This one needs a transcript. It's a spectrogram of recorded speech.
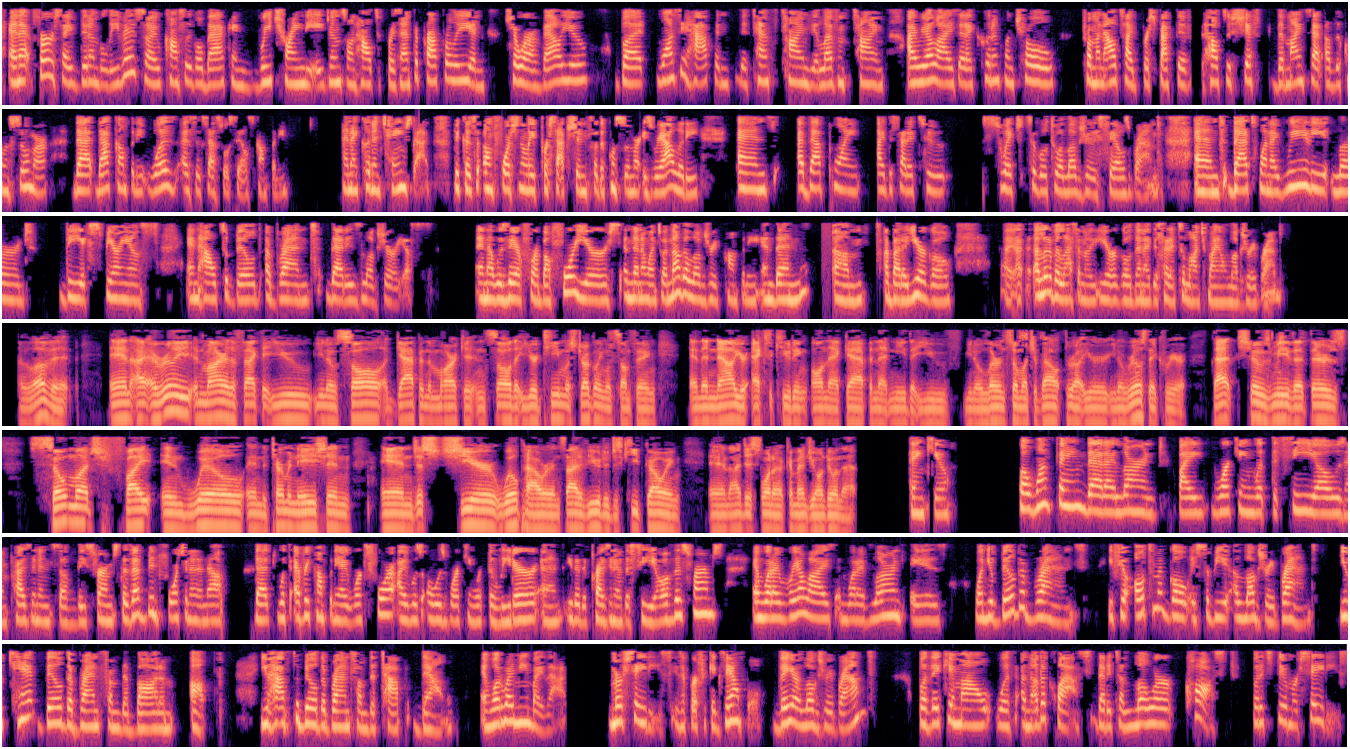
And at first I didn't believe it. So I would constantly go back and retrain the agents on how to present it properly and show our value. But once it happened the 10th time, the 11th time, I realized that I couldn't control from an outside perspective, how to shift the mindset of the consumer that that company was a successful sales company. And I couldn't change that because unfortunately perception for the consumer is reality. And at that point, I decided to switch to go to a luxury sales brand. And that's when I really learned the experience and how to build a brand that is luxurious. And I was there for about four years. And then I went to another luxury company. And then, um, about a year ago, a little bit less than a year ago, then I decided to launch my own luxury brand. I love it. And I, I really admire the fact that you, you know, saw a gap in the market and saw that your team was struggling with something. And then now you're executing on that gap and that need that you've, you know, learned so much about throughout your, you know, real estate career. That shows me that there's so much fight and will and determination and just sheer willpower inside of you to just keep going. And I just want to commend you on doing that. Thank you. Well, one thing that I learned by working with the CEOs and presidents of these firms, because I've been fortunate enough that with every company I worked for, I was always working with the leader and either the president or the CEO of these firms. And what I realized and what I've learned is when you build a brand, if your ultimate goal is to be a luxury brand, you can't build a brand from the bottom up. You have to build a brand from the top down. And what do I mean by that? Mercedes is a perfect example. They are luxury brand, but they came out with another class that it's a lower cost, but it's still Mercedes.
